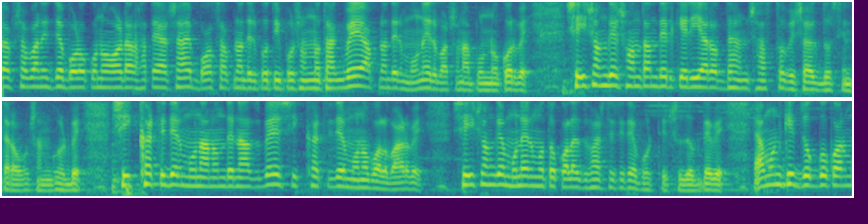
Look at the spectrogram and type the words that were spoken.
ব্যবসা, বাণিজ্যে বড় কোনো অর্ডার হাতে আসায় বস আপনাদের প্রতি প্রসন্ন থাকবে, আপনাদের মনের বাসনা পূর্ণ করবে। সেই সঙ্গে সন্তানদের কেরিয়ার অধ্যয়ন, স্বাস্থ্য বিষয়ক দুশ্চিন্তার অবসান ঘটবে। শিক্ষার্থীদের মন আনন্দে নাচবে, শিক্ষার্থীদের মনোবল বাড়বে। সেই সঙ্গে মনের মতো কলেজ ভার্সিটিতে ভর্তির সুযোগ দেবে। এমনকি যোগ্য কর্ম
